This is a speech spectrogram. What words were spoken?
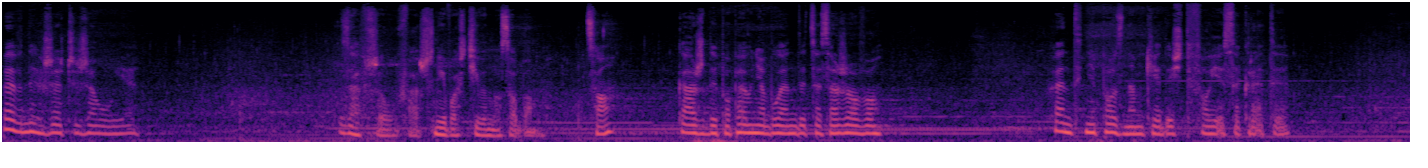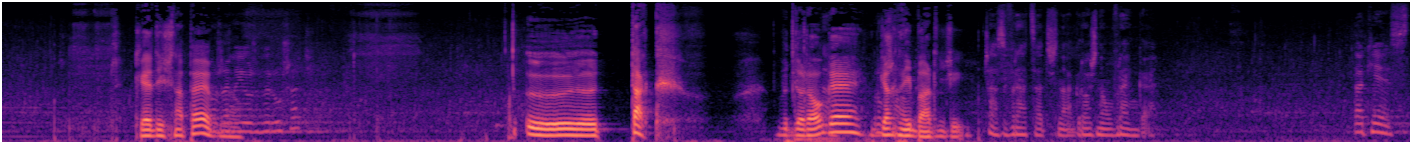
Pewnych rzeczy żałuję. Zawsze ufasz niewłaściwym osobom. Co? Każdy popełnia błędy cesarzowo. Chętnie poznam kiedyś twoje sekrety. Kiedyś na pewno. Możemy już wyruszać? Yy, tak. W drogę Tak, jak najbardziej. Czas wracać na groźną wręgę. Tak jest.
